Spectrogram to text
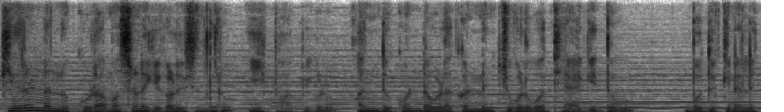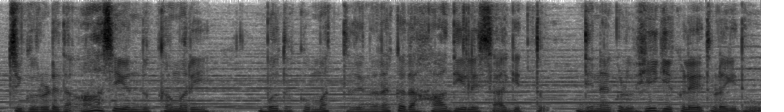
ಕಿರಣ್ಣನ್ನು ಕೂಡ ಮಸಣಿಗೆ ಕಳುಹಿಸಿದ್ದರು. ಈ ಪಾಪಿಗಳು ಅಂದುಕೊಂಡವಳ ಕಣ್ಣಂಚುಗಳು ಒದ್ದೆಯಾಗಿದ್ದವು ಬದುಕಿನಲ್ಲಿ ಚಿಗುರೊಡೆದ ಆಸೆಯೊಂದು ಕಮರಿ ಬದುಕು ಮತ್ತದೆ ನರಕದ ಹಾದಿಯಲ್ಲಿ ಸಾಗಿತ್ತು. ದಿನಗಳು ಹೀಗೆ ಕಳೆಯತೊಡಗಿದವು.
